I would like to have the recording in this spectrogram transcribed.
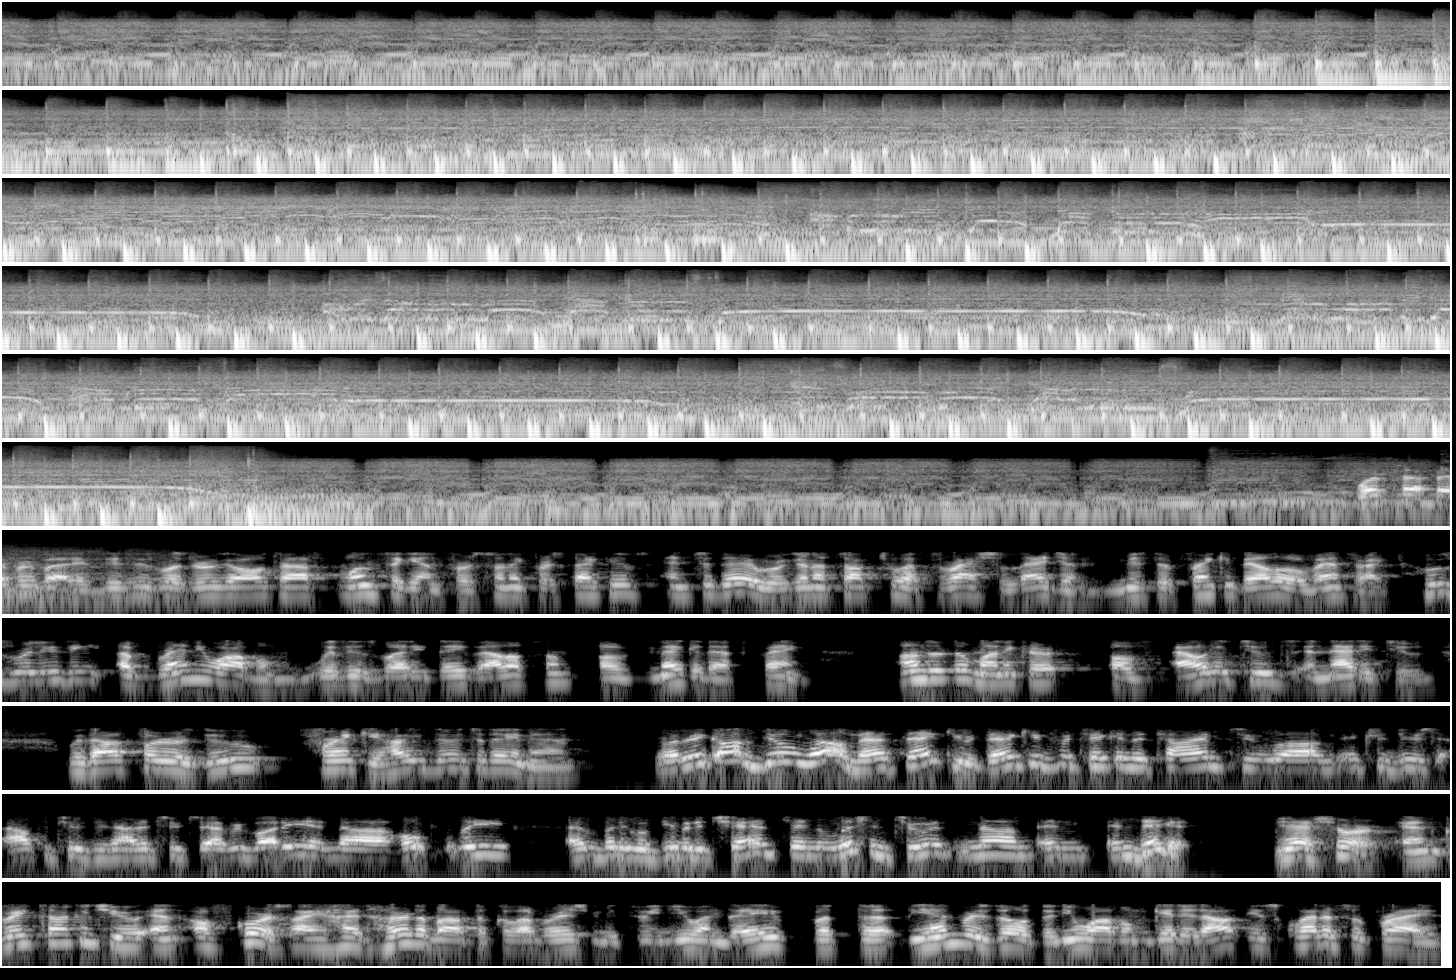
What's up, everybody? This is Rodrigo Altaf once again for Sonic Perspectives, and today we're going to talk to a thrash legend, Mr. Frankie Bello of Anthrax, who's releasing a brand new album with his buddy Dave Ellefson of Megadeth fame, under the moniker of Altitudes and Attitude. Without further ado, Frankie, how are you doing today, man? Rodrigo, I'm doing well, man. Thank you. Thank you for taking the time to um, introduce Altitudes and Attitude to everybody, and uh, hopefully everybody will give it a chance and listen to it and, um, and, and dig it. Yeah, sure. And great talking to you. And of course, I had heard about the collaboration between you and Dave, but the, the end result, the new album, Get It Out, is quite a surprise.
